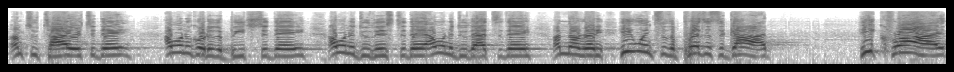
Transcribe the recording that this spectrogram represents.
I'm too tired today? I want to go to the beach today. I want to do this today. I want to do that today. I'm not ready. He went to the presence of God he cried,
